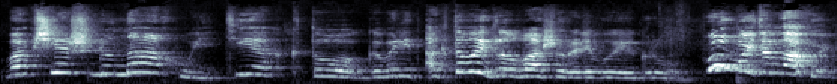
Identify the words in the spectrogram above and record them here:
вообще шлю нахуй тех, кто говорит, а кто выиграл вашу ролевую игру? О, пойдем нахуй!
